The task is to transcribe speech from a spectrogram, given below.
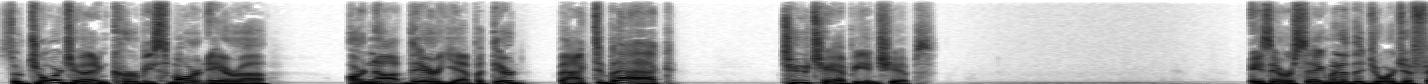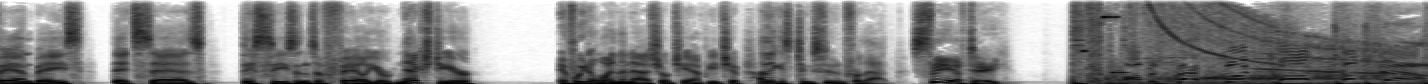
So Georgia and Kirby Smart era are not there yet, but they're back to back, two championships. Is there a segment of the Georgia fan base that says this season's a failure next year if we don't win the national championship? I think it's too soon for that. CFT. Off his back foot, caught, touchdown.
